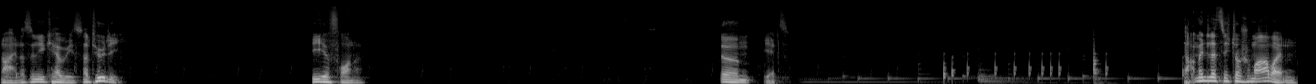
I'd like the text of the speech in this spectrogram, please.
Nein, das sind die Carries, natürlich. Die hier vorne. Ähm, jetzt. Damit lässt sich doch schon mal arbeiten.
